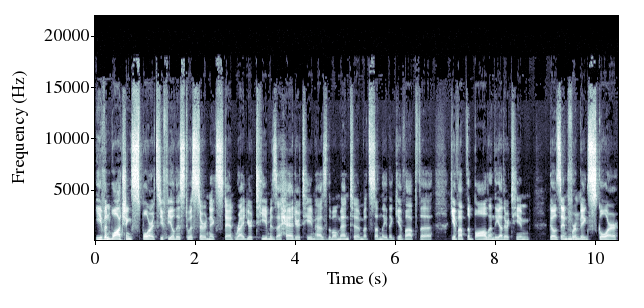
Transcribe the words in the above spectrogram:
even watching sports, you feel this to a certain extent, right? Your team is ahead, your team has the momentum, but suddenly they give up the give up the ball and the other team goes in for Mhm. a big score.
